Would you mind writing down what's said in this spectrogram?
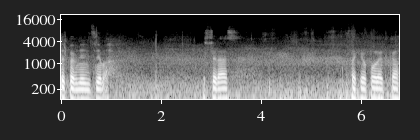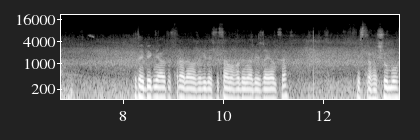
Też pewnie nic nie ma. Jeszcze raz. Z takiego poletka. Tutaj biegnie autostrada, może widać te samochody nadjeżdżające. Jest trochę szumu.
